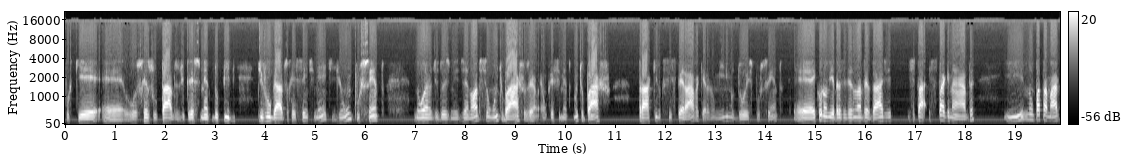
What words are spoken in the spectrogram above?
porque é, os resultados de crescimento do PIB divulgados recentemente, de 1% no ano de 2019, são muito baixos, é, é um crescimento muito baixo para aquilo que se esperava, que era no mínimo 2%. É, a economia brasileira, na verdade, está estagnada e num patamar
